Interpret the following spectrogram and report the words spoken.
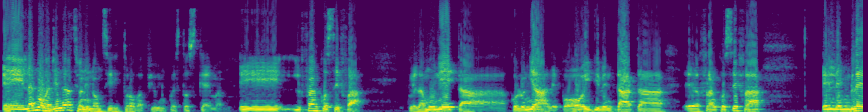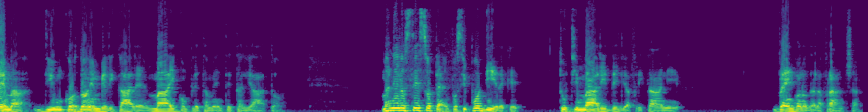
E la nuova generazione non si ritrova più in questo schema. E il franco CFA, quella moneta coloniale, poi diventata eh, franco CFA, è l'emblema di un cordone umbilicale mai completamente tagliato. Ma nello stesso tempo si può dire che tutti i mali degli africani vengono dalla Francia.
